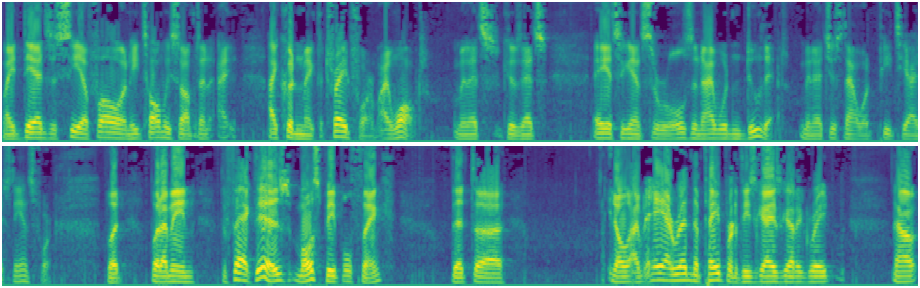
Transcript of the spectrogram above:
my dad's a CFO and he told me something," I I couldn't make the trade for him. I won't. I mean, that's because that's a it's against the rules, and I wouldn't do that. I mean, that's just not what PTI stands for. But but I mean, the fact is, most people think that uh, you know, I, hey, I read in the paper that these guys got a great. Now,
